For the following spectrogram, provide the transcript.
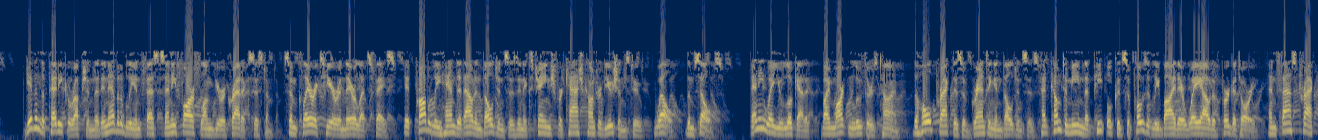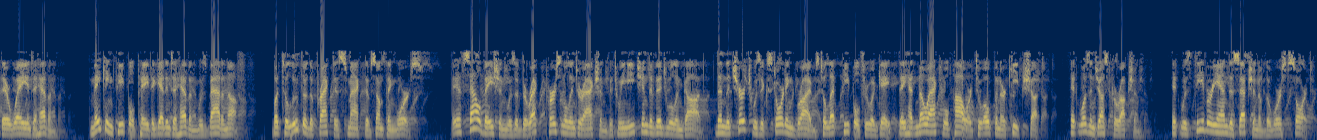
Given the petty corruption that inevitably infests any far-flung bureaucratic system, some clerics here and there let's face, it probably handed out indulgences in exchange for cash contributions to, well, themselves. Any way you look at it, by Martin Luther's time, the whole practice of granting indulgences had come to mean that people could supposedly buy their way out of purgatory and fast-track their way into heaven. Making people pay to get into heaven was bad enough. But to Luther the practice smacked of something worse. If salvation was a direct personal interaction between each individual and God, then the church was extorting bribes to let people through a gate they had no actual power to open or keep shut. It wasn't just corruption. It was thievery and deception of the worst sort.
